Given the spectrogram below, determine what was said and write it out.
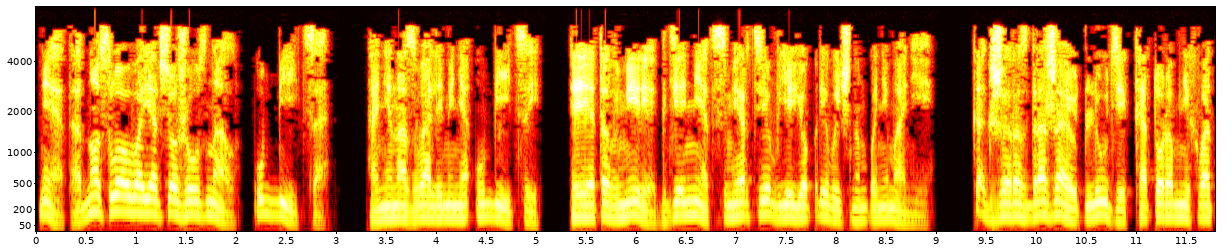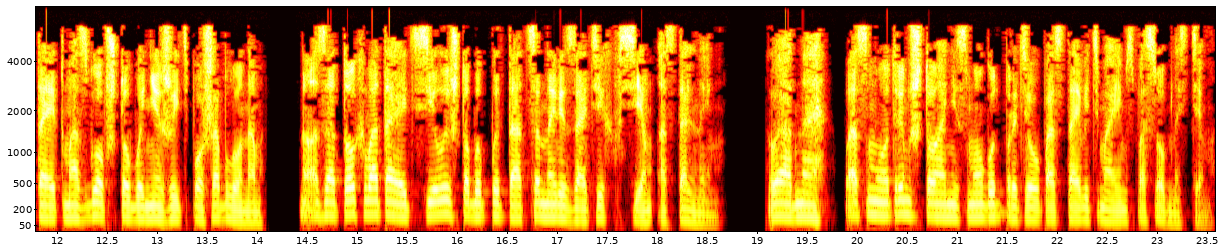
Нет, одно слово я все же узнал — убийца. Они назвали меня убийцей, и это в мире, где нет смерти в ее привычном понимании. Как же раздражают люди, которым не хватает мозгов, чтобы не жить по шаблонам, но зато хватает силы, чтобы пытаться навязать их всем остальным. Ладно, посмотрим, что они смогут противопоставить моим способностям.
